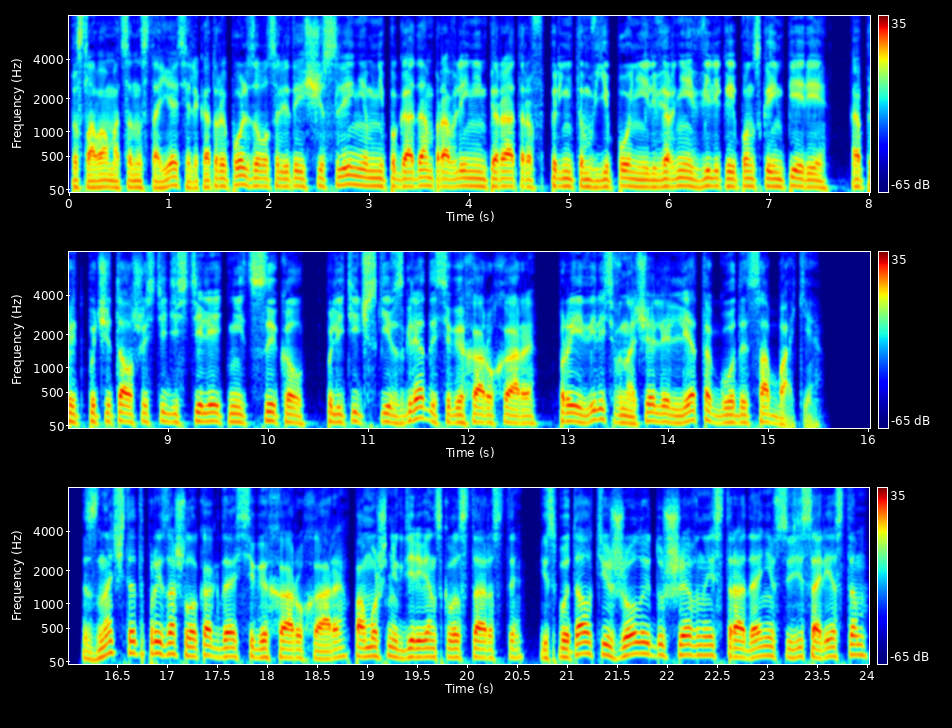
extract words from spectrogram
По словам отца-настоятеля, который пользовался летоисчислением не по годам правления императоров, принятым в Японии или вернее в Великой Японской империи, а предпочитал 60-летний цикл, политические взгляды Сигахару Хары проявились в начале лета года собаки. Значит, это произошло, когда Сигахару Хара, помощник деревенского старосты, испытал тяжелые душевные страдания в связи с арестом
